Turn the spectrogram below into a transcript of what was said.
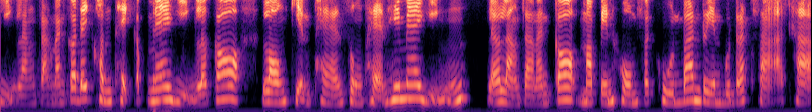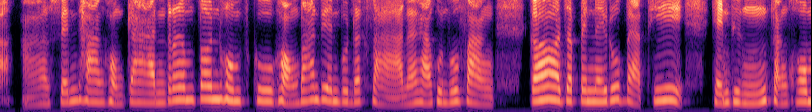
หญิงหลังจากนั้นก็ได้คอนแทคกับแม่หญิง แล้วก็ลองเขียนแผนส่งแผนให้แม่หญิง แล้วหลังจากนั้นก็มาเป็นโฮมสกูลบ้านเรียนบุญรักษาค่ะอ่าเส้นทางของการเริ่มต้นโฮมสกูลของบ้านเรียนบุญรักษานะคะ คุณผู้ฟังก็จะเป็นในรูปแบบที่เห็นถึงสังคม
